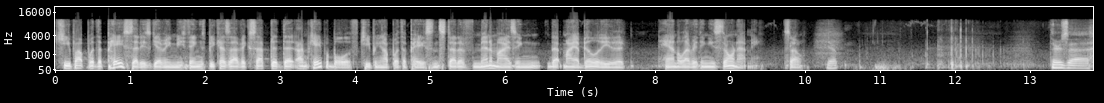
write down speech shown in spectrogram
keep up with the pace that he's giving me things because i've accepted that i'm capable of keeping up with the pace instead of minimizing that my ability to handle everything he's throwing at me so Yep. There's a.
